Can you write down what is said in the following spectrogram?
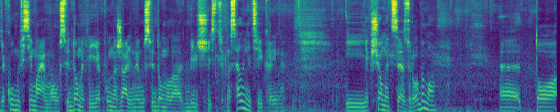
яку ми всі маємо усвідомити, і яку, на жаль, не усвідомила більшість населення цієї країни. І якщо ми це зробимо, е, то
